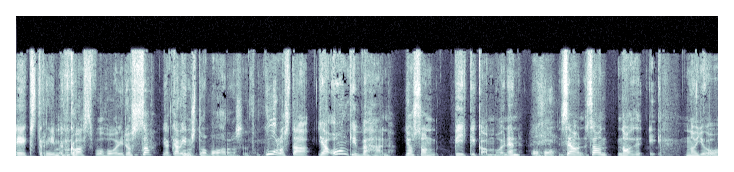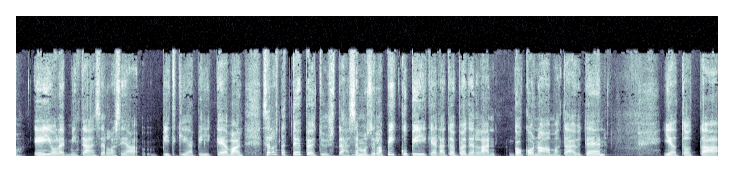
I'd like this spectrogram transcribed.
extreme kasvohoidossa. Ja kävin, kuulostaa vaaralliselta. Kuulostaa, ja onkin vähän, jos on piikkikammoinen. Oho. Se on, se on no, no joo, ei ole mitään sellaisia pitkiä piikkejä, vaan sellaista töpötystä. Semmoisilla pikkupiikeillä töpötellään koko naama täyteen. Ja tota,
